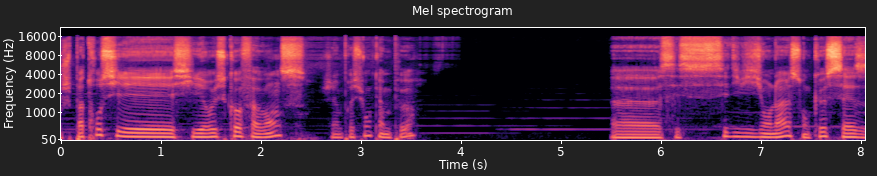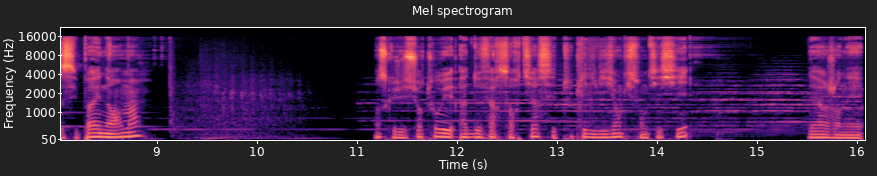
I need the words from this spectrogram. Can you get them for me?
je sais pas trop si les, si Ruskov avancent. J'ai l'impression qu'un peu. Euh, ces divisions-là, elles sont que 16. C'est pas énorme. Ce que j'ai surtout hâte de faire sortir, c'est toutes les divisions qui sont ici. D'ailleurs, j'en ai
